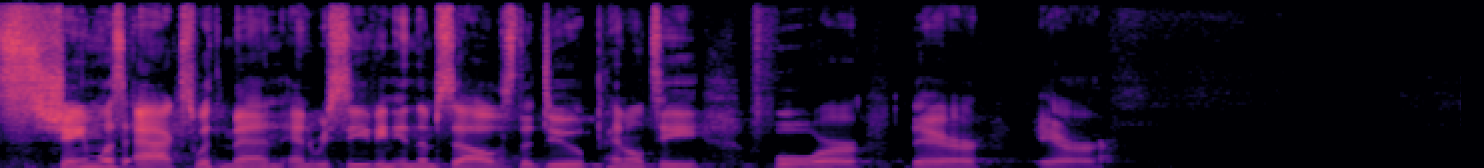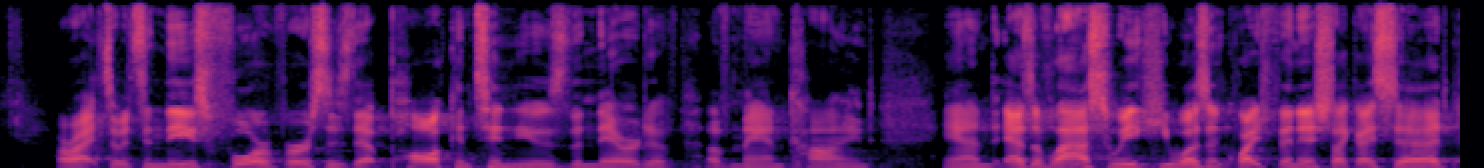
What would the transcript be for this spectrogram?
shameless acts with men and receiving in themselves the due penalty for their error. All right, so it's in these four verses that Paul continues the narrative of mankind. And as of last week, he wasn't quite finished, like I said,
